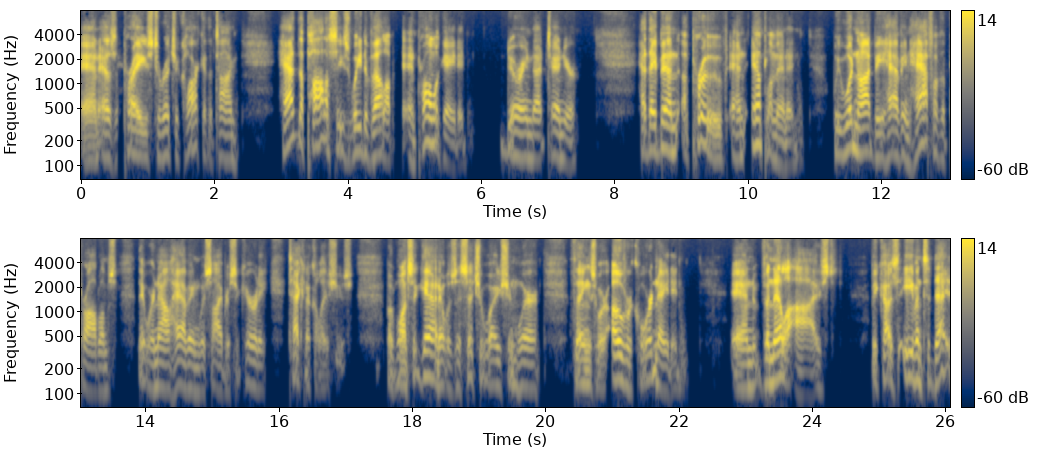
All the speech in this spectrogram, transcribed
And as praise to Richard Clarke at the time, had the policies we developed and promulgated during that tenure, had they been approved and implemented, we would not be having half of the problems that we're now having with cybersecurity technical issues. But once again, it was a situation where things were over coordinated and vanillaized because even today,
